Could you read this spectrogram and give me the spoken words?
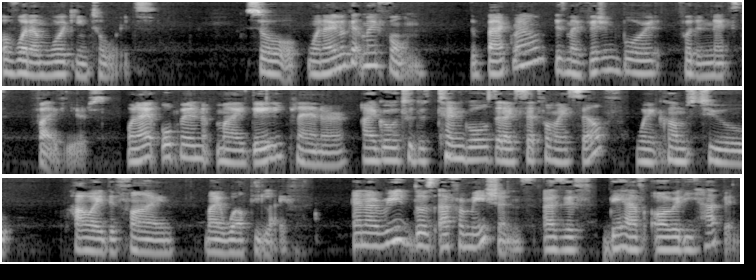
of what I'm working towards. So when I look at my phone, the background is my vision board for the next five years. When I open my daily planner, I go to the 10 goals that I set for myself when it comes to how I define my wealthy life and I read those affirmations as if they have already happened.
